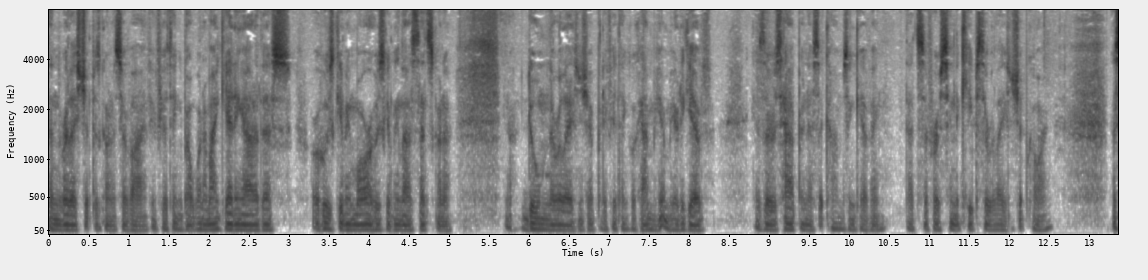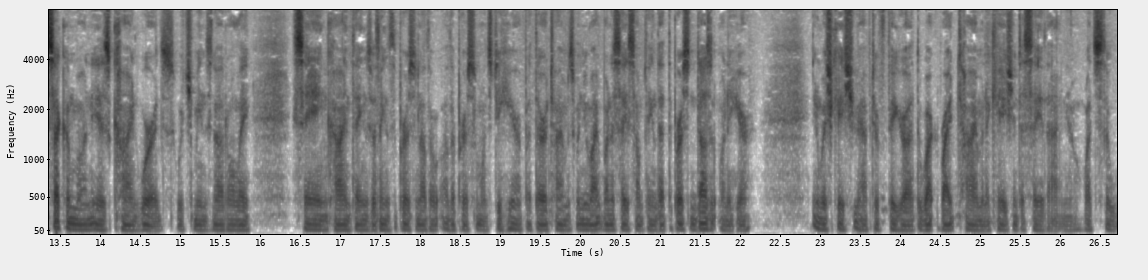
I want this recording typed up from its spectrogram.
then the relationship is going to survive. If you're thinking about what am I getting out of this, or who's giving more, or who's giving less, that's going to you know, doom the relationship. But if you think, okay, I'm here, I'm here to give, because there's happiness that comes in giving, that's the first thing that keeps the relationship going. The second one is kind words, which means not only saying kind things or things the person other other person wants to hear, but there are times when you might want to say something that the person doesn't want to hear. In which case, you have to figure out the right time and occasion to say that. You know, what's the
